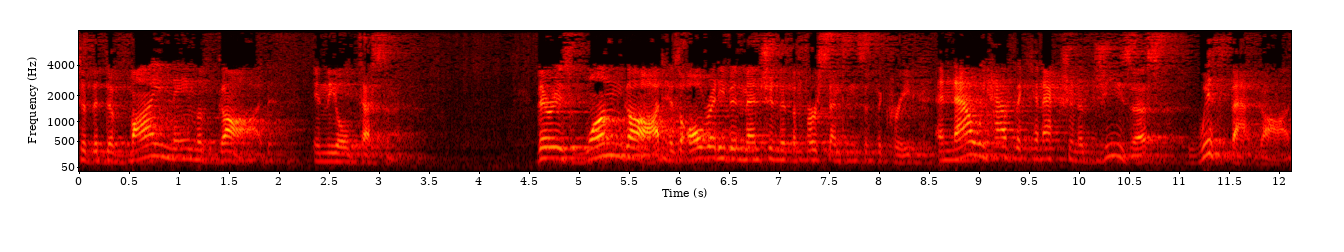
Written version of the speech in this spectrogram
to the divine name of God in the Old Testament. There is one God, has already been mentioned in the first sentence of the Creed, and now we have the connection of Jesus with that God,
